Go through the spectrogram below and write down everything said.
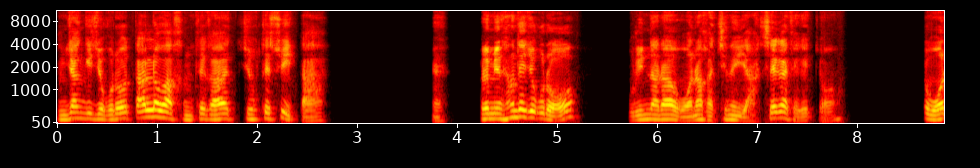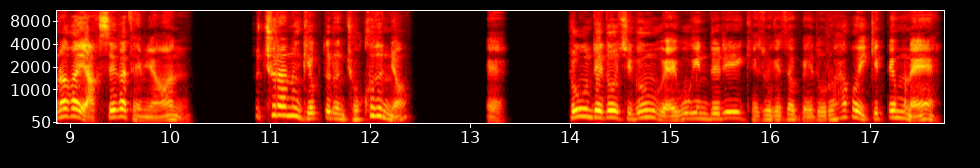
중장기적으로 달러와 강세가 지속될 수 있다. 네, 그러면 상대적으로 우리나라 원화 가치는 약세가 되겠죠. 원화가 약세가 되면 수출하는 기업들은 좋거든요. 예. 좋은데도 지금 외국인들이 계속해서 매도를 하고 있기 때문에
